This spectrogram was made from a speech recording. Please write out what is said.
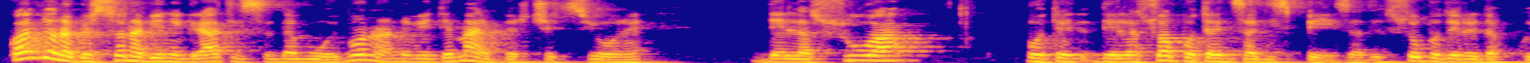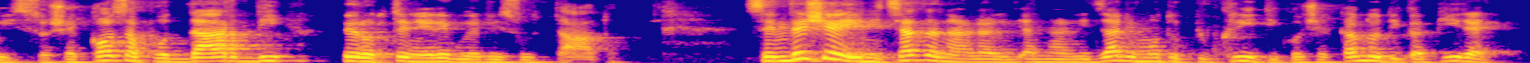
quando una persona viene gratis da voi, voi non avete mai percezione della sua, poten- della sua potenza di spesa, del suo potere d'acquisto, cioè cosa può darvi per ottenere quel risultato. Se invece iniziate ad analizzare in modo più critico, cercando di capire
